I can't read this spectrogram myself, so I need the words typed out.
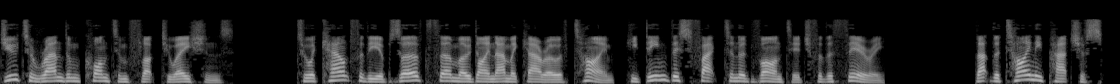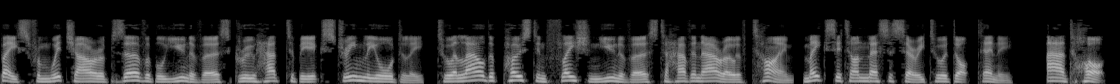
due to random quantum fluctuations, to account for the observed thermodynamic arrow of time, he deemed this fact an advantage for the theory that the tiny patch of space from which our observable universe grew had to be extremely orderly, to allow the post-inflation universe to have an arrow of time, makes it unnecessary to adopt any ad hoc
